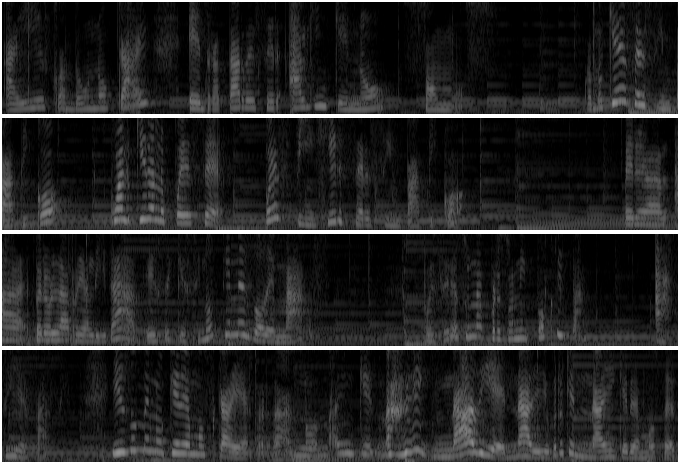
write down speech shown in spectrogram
ahí es cuando uno cae en tratar de ser alguien que no somos. Cuando quieres ser simpático, cualquiera lo puede ser. Puedes fingir ser simpático, pero, la realidad es de que si no tienes lo demás, pues eres una persona hipócrita. Así de fácil. Y es donde no queremos caer, ¿verdad? No, nadie, nadie, nadie, nadie. Yo creo que nadie queremos ser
